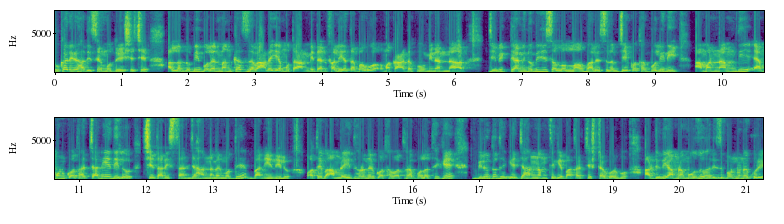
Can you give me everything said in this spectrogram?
বুখারীর হাদিসের মধ্যে এসেছে, আল্লাহ নবী বলেন, মান কাযযাবা আলাইয়া মুতাআম্মিদান ফালিয়াতাবাউ মাকআদাহু মিনান নার। যে ব্যক্তি আমি নবীজি সাল্লাল্লাহু আলাইহি সাল্লাম যে কথা বলিনি, আমার নাম দিয়ে এমন কথা চালিয়ে দিল, সে তার স্থান জাহান্নামের মধ্যে বানিয়ে নিল। অতএব আমরা এই ধরনের কথাবার্তা বলা থেকে, বিরত থেকে জাহান্নাম থেকে বাঁচার চেষ্টা করব। আর যদি আমরা মৌজু হাদিস বর্ণনা করি,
